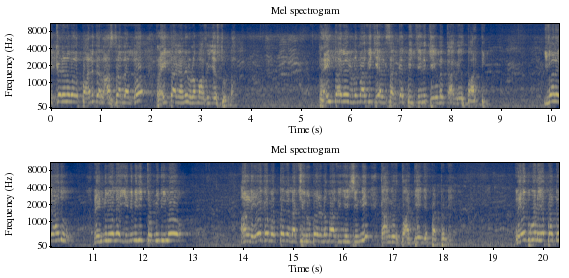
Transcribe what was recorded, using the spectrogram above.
ఎక్కడైనా వాళ్ళ పాలిత రాష్ట్రాలలో రైతాంగాన్ని రుణమాఫీ చేస్తుంటా. రైతాంగాన్ని రుణమాఫీ చేయాలని సంకల్పించేది కేవలం కాంగ్రెస్ పార్టీ. ఇవాళ కాదు రెండు వేల ఎనిమిది తొమ్మిదిలో ఆయన ఏక మొత్తంగా లక్ష రూపాయలు రుణమాఫీ చేసింది కాంగ్రెస్ పార్టీ అని చెప్పట్టు రేపు కూడా చెప్పట్టు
